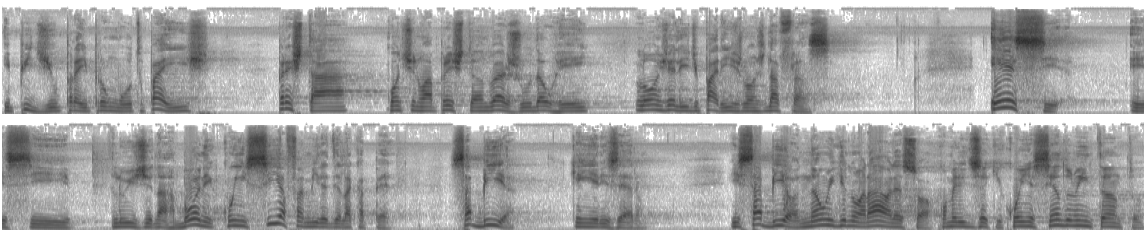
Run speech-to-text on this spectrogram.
e pediu para ir para um outro país, prestar, continuar prestando ajuda ao rei, longe ali de Paris, longe da França. Esse, esse Luiz de Narbonne conhecia a família de La Capelle, sabia quem eles eram. E sabia, ó, não ignorar, olha só, como ele diz aqui, conhecendo, no entanto,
